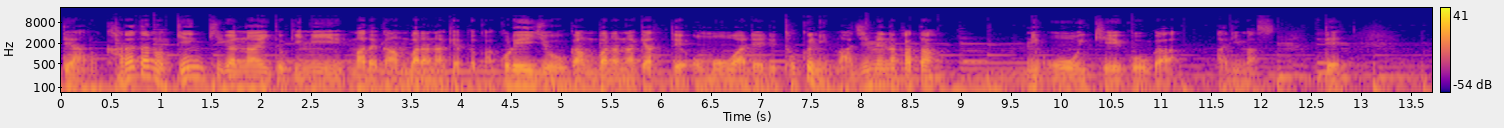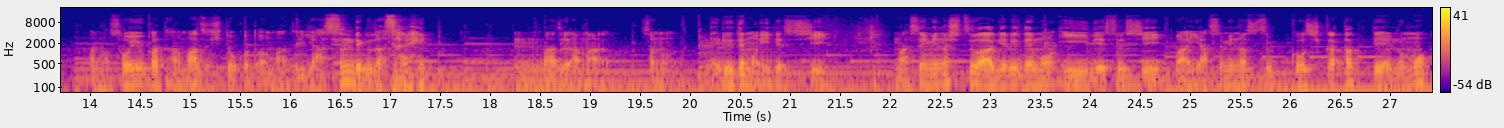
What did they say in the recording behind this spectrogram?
であの体の元気がない時にまだ頑張らなきゃとかこれ以上頑張らなきゃって思われる特に真面目な方に多い傾向があります。であのそういう方はまず一言はまず休んでください。うん、まずはまあその寝るでもいいですし、まあ、睡眠の質を上げるでもいいですし、まあ、休みの過ごし方っていうのも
